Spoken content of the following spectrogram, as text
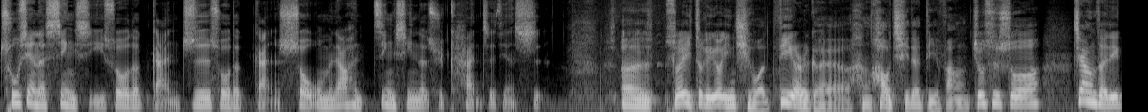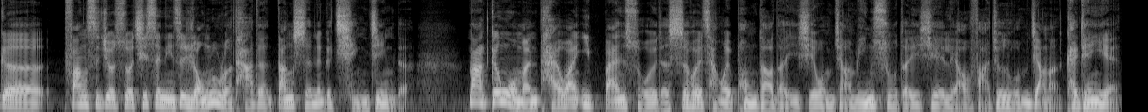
出现的信息，所有的感知，所有的感受，我们要很静心的去看这件事。呃，所以这个又引起我第二个很好奇的地方，就是说这样的一个方式，就是说其实您是融入了他的当时那个情境的，那跟我们台湾一般所谓的社会常会碰到的一些我们讲民俗的一些疗法，就是我们讲了开天眼。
